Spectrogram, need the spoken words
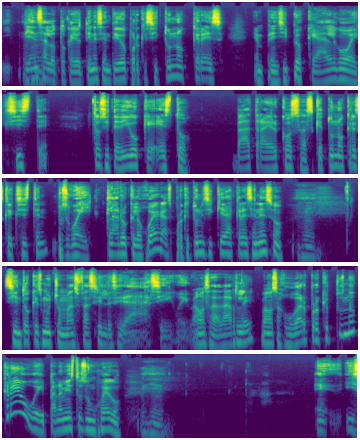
Y piénsalo, Tocayo, tiene sentido porque si tú no crees en principio que algo existe, entonces si te digo que esto va a traer cosas que tú no crees que existen, pues güey, claro que lo juegas porque tú ni siquiera crees en eso siento que es mucho más fácil decir, ah, sí, güey, vamos a darle, vamos a jugar, porque pues no creo, güey. Para mí esto es un juego. Eh, y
